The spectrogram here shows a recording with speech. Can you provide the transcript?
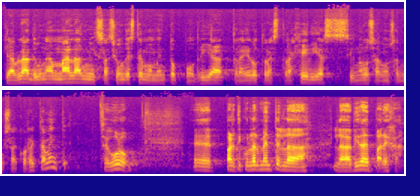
que habla de una mala administración de este momento podría traer otras tragedias si no lo sabemos administrar correctamente. Seguro, eh, particularmente la, la, vida de pareja.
